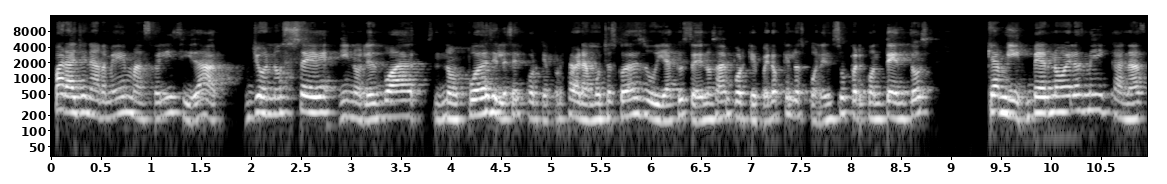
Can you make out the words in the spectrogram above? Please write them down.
para llenarme de más felicidad? Yo no sé y no les voy a, no puedo decirles el por qué, porque habrá muchas cosas en su vida que ustedes no saben por qué, pero que los ponen súper contentos que a mí ver novelas mexicanas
